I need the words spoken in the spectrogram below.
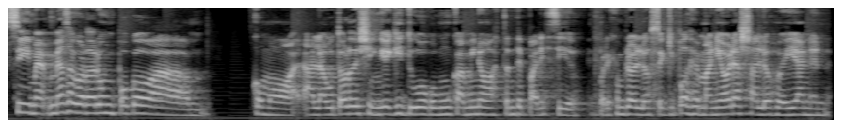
Sí, me, hace acordar un poco a. Como al autor de Shingeki tuvo como un camino bastante parecido. Por ejemplo, los equipos de maniobra ya los veían en,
